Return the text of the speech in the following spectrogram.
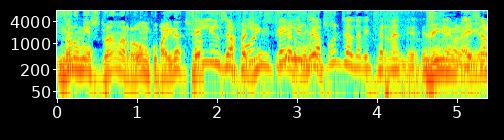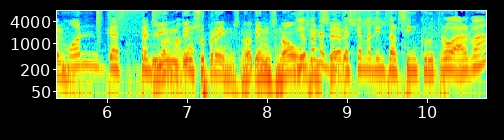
no Fet- només donant la raó a un copaire, sinó Fent-li els apunts, afegint-hi fent els arguments. apunts al David Fernández. És, Vinga, que és el món que es transforma. temps sorprenents, no? Temps nous, Jo quan et dic incerts... que estem a dins del sincrotró, Alba,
